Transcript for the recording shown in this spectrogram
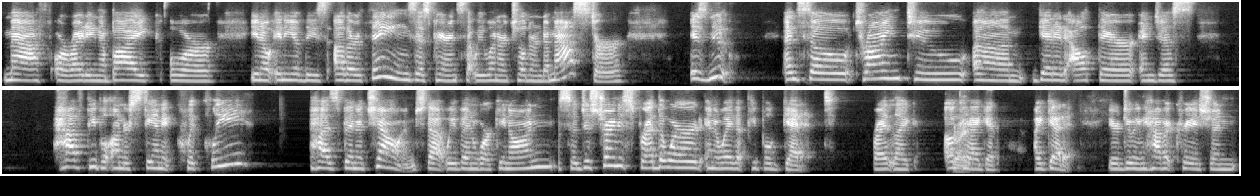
math or riding a bike or you know any of these other things as parents that we want our children to master is new And so trying to um, get it out there and just have people understand it quickly has been a challenge that we've been working on. So just trying to spread the word in a way that people get it, right? Like, okay, right. I get it. I get it. You're doing habit creation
